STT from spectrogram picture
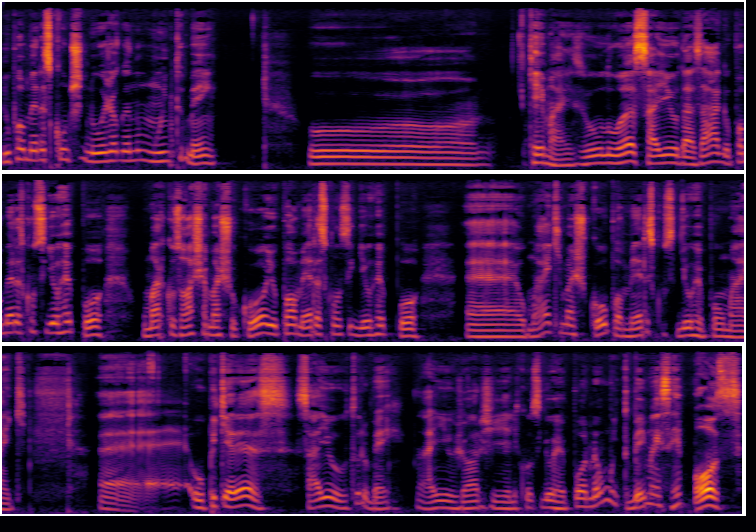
e o Palmeiras continua jogando muito bem. O quem mais? O Luan saiu da zaga, o Palmeiras conseguiu repor. O Marcos Rocha machucou e o Palmeiras conseguiu repor. É, o Mike machucou, o Palmeiras conseguiu repor o Mike. É, o Piquerez saiu, tudo bem. Aí o Jorge ele conseguiu repor, não muito bem, mas repôs.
